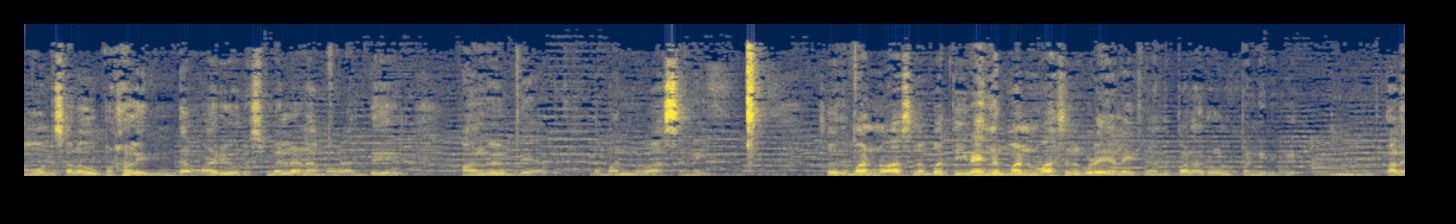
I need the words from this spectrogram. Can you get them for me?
அமௌண்ட் செலவு பண்ணாலும் இந்த மாதிரி ஒரு ஸ்மெல்லை நம்ம வந்து வாங்கவே முடியாது. இந்த மண் வாசனை. ஸோ இந்த மண் வாசனை பார்த்தீங்கன்னா இந்த மண் வாசனை கூட என் லைஃப்பில் வந்து பல ரோல் பண்ணியிருக்கு பல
